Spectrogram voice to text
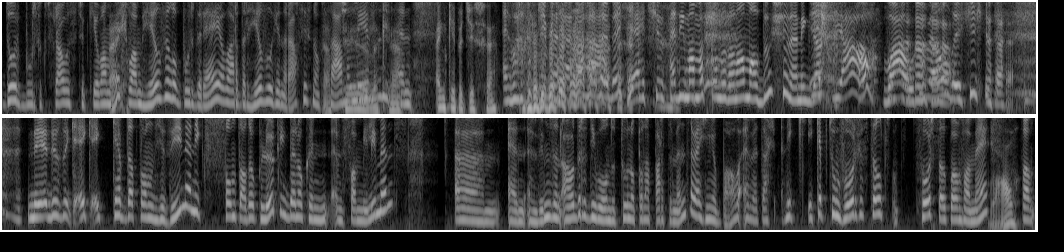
door Boer zoekt vrouw een stukje. Want ik kwam heel veel op boerderijen waar er heel veel generaties nog Ja, samenleefden. tuurlijk, ja. En, En kippetjes, hè? en waar de kippetjes waren en geitjes. En die mama's konden dan allemaal douchen. En ik dacht, ja. Oh, wauw, geweldig. Nee, dus ik, ik, ik heb dat dan gezien en ik vond dat ook leuk. Ik ben ook een, een familiemens. Ehm, en, en Wim zijn ouders die woonden toen op een appartement en wij gingen bouwen. En, wij dachten, en ik, ik heb toen voorgesteld, want het voorstel kwam van mij, van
